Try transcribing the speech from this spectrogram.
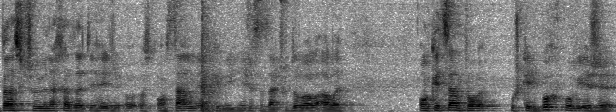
vás, čo ju nachádzate, hej, že on sám, keby nie, že sa začudoval, ale on keď sám povie, už keď Boh povie, že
